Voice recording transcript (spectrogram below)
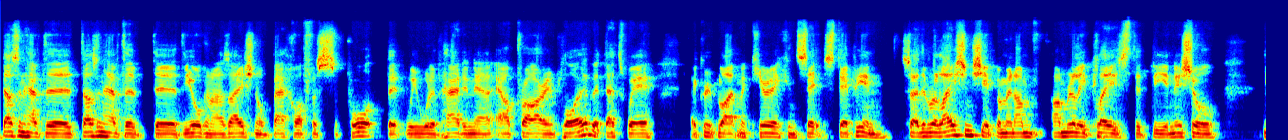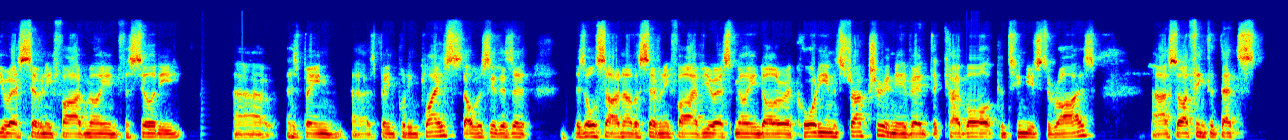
Doesn't have the doesn't have the the, the organizational back office support that we would have had in our, our prior employer, but that's where a group like Mercuria can set, step in. So the relationship, I mean, I'm I'm really pleased that the initial US 75 million facility uh, has been uh, has been put in place. Obviously, there's a there's also another 75 US million dollar accordion structure in the event that cobalt continues to rise. Uh, so I think that that's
